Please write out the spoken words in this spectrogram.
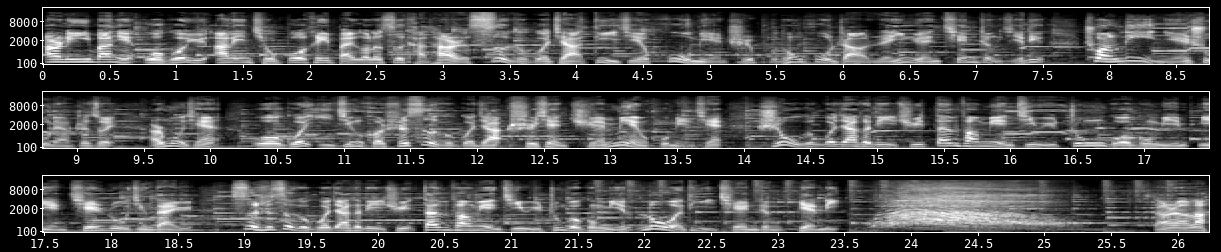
二零一八年，我国与阿联酋、波黑、白俄罗斯、卡塔尔四个国家缔结互免持普通护照人员签证协定，创历年数量之最。而目前，我国已经和十四个国家实现全面互免签，十五个国家和地区单方面给予中国公民免签入境待遇，四十四个国家和地区单方面给予中国公民落地签证便利。当然了。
